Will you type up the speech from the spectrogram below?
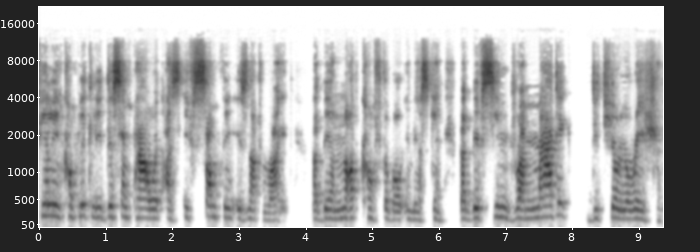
feeling completely disempowered as if something is not right, that they are not comfortable in their skin, that they've seen dramatic deterioration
